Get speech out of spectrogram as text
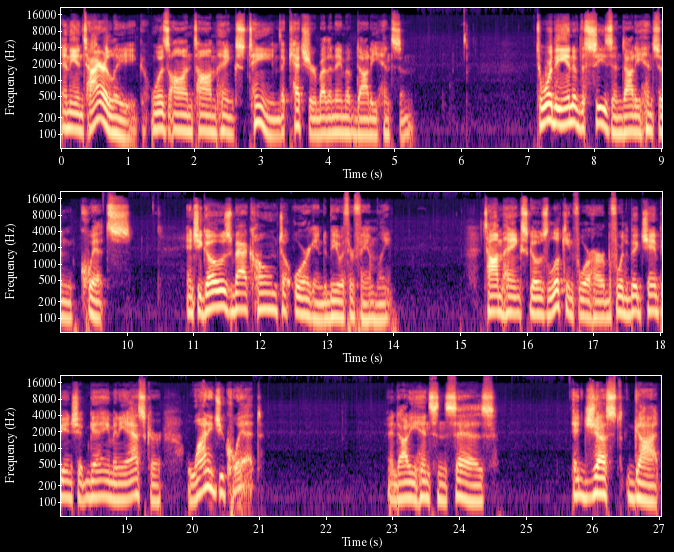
in the entire league was on Tom Hanks' team, the catcher by the name of Dottie Hinson. Toward the end of the season, Dottie Hinson quits, and she goes back home to Oregon to be with her family. Tom Hanks goes looking for her before the big championship game, and he asks her, Why did you quit? And Dottie Hinson says, It just got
